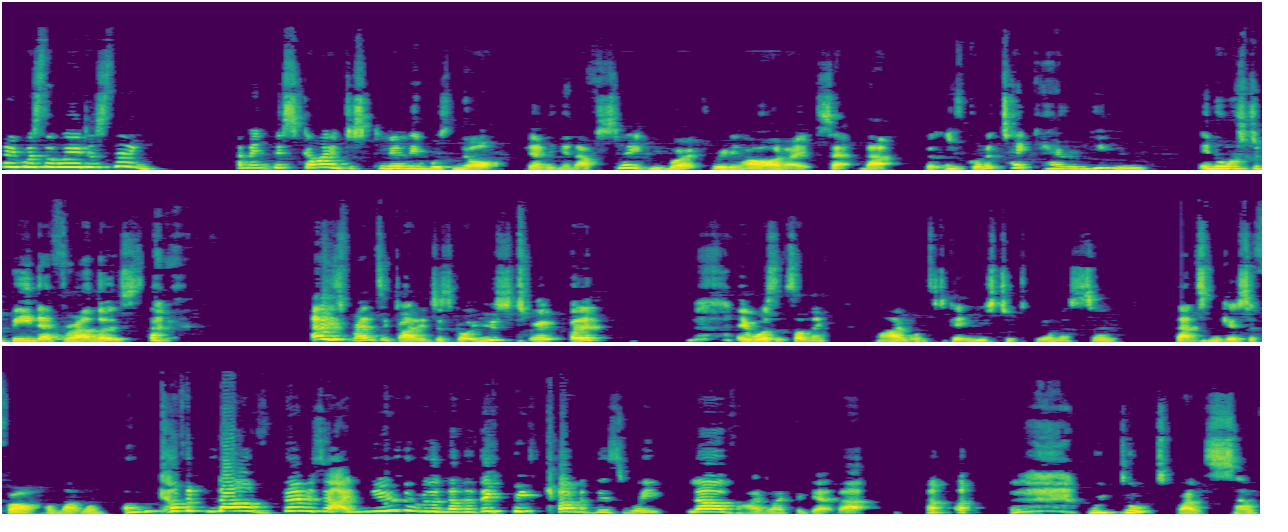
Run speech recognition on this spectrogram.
It was the weirdest thing. I mean, this guy just clearly was not getting enough sleep. He worked really hard. I accept that. But you've got to take care of you in order to be there for others. and his friends had kind of just got used to it, but it wasn't something I wanted to get used to, to be honest. So that didn't go so far on that one. Oh, we covered love. There was, I knew there was another thing we covered this week. Love. How did I forget that? we talked about self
